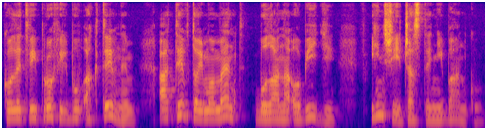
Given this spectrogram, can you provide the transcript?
коли твій профіль був активним, а ти в той момент була на обіді в іншій частині банку.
